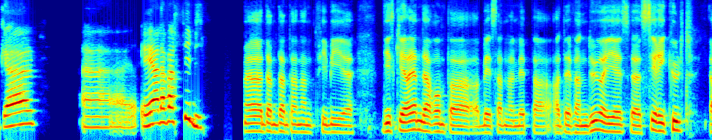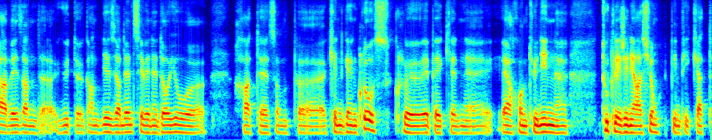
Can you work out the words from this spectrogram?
gal uh, e a lavar fibi. Uh, dan, dan, dan, dan, fibi uh, diskeren da romp uh, bezan mep a devandur e ez uh, serikult a bezan da gut uh, gant dezer den sevenedorioù uh, somp uh, ken gen klos, kle epe ken uh, e a rontunin uh, toutes les générations, pimpikat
